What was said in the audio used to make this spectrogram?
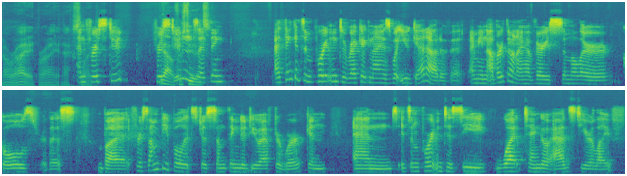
All right, right, excellent. And for stu- for Yeah, for students, I think I think it's important to recognize what you get out of it. I mean, Alberto and I have very similar goals for this, but for some people, it's just something to do after work, and and it's important to see what tango adds to your life,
